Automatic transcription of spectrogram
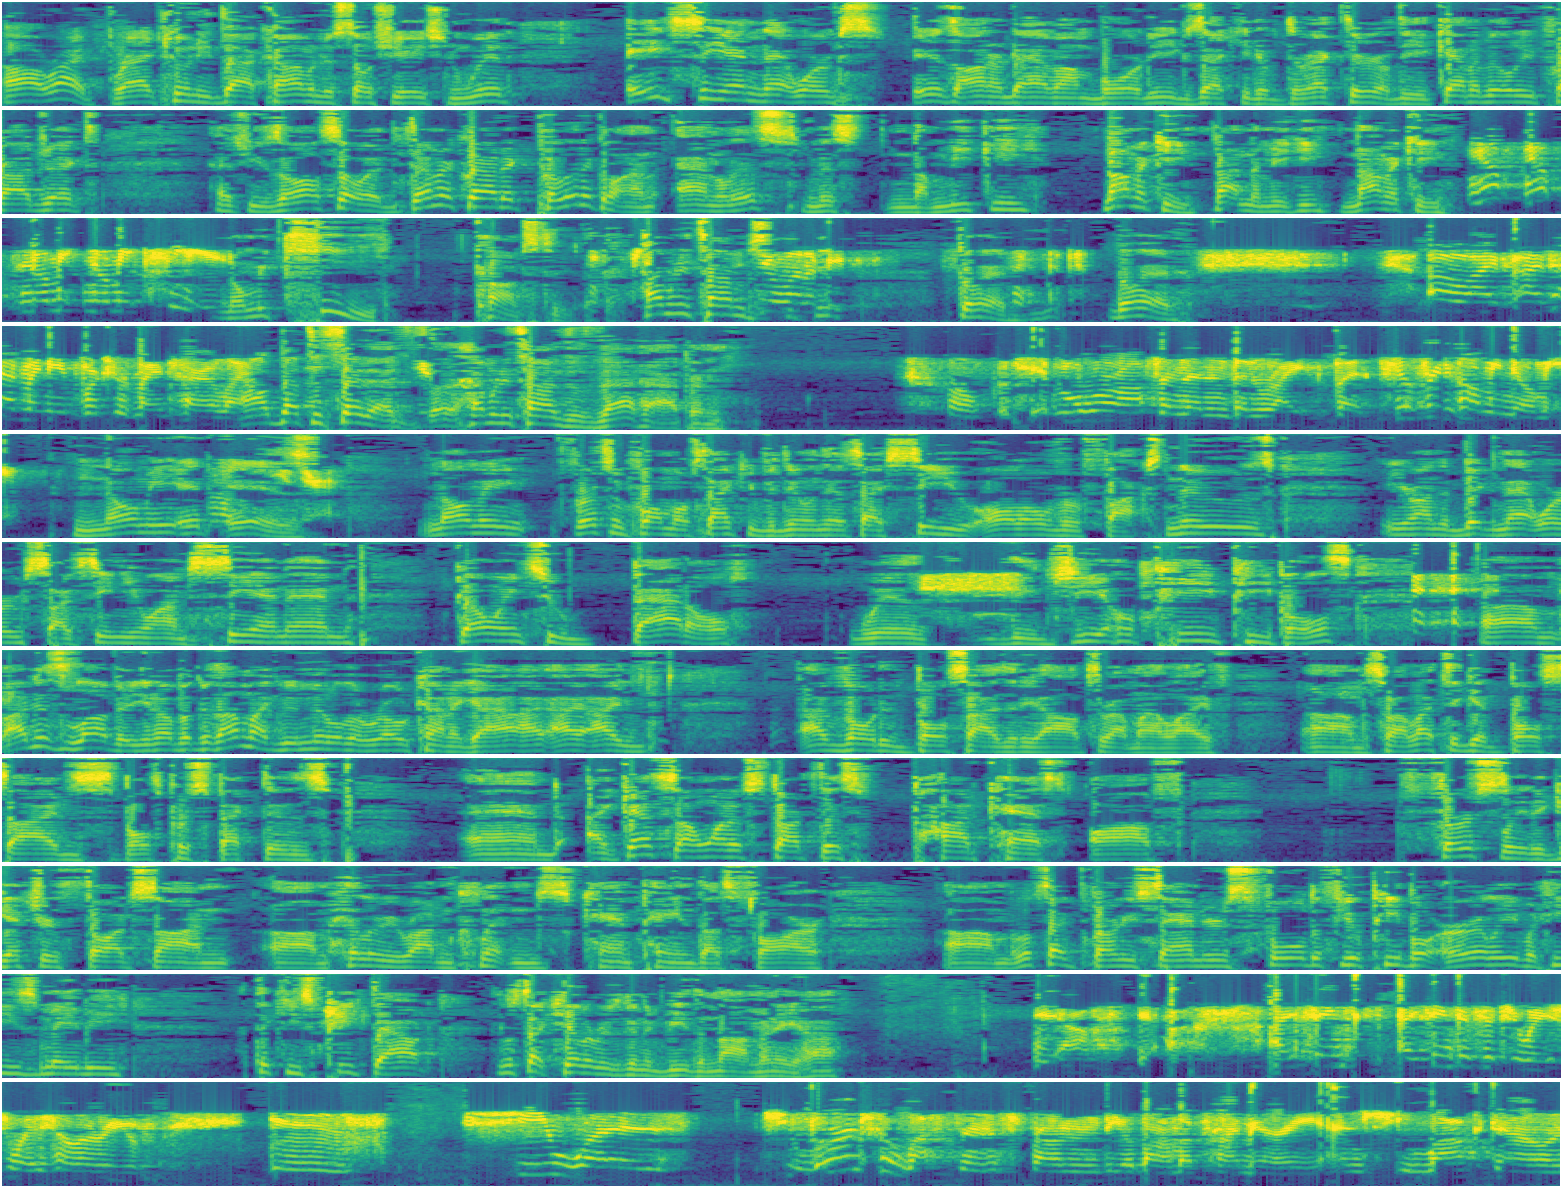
All right, BradCooney.com in association with HCN Networks is honored to have on board the executive director of the Accountability Project, and she's also a Democratic political an- analyst, Miss Namiki. Namiki, not Namiki, Namiki. Nope, nope, no me, no me key. Nomiki Konst. How many times? You be- Go ahead. Go ahead. Oh, I've, I've had my name butchered my entire life. I was about to say that. How many times does that happen? More often than, than right, but feel free to call me Nomi. Nomi, it is. easier. Nomi, first and foremost, thank you for doing this. I see you all over Fox News. You're on the big networks. I've seen you on CNN going to battle with the GOP peoples. Um, I just love it, you know, because I'm like the middle of the road kind of guy. I, I, I, I voted both sides of the aisle throughout my life. Um, so I like to get both sides, both perspectives. And I guess I want to start this podcast off firstly to get your thoughts on um, Hillary Rodham Clinton's campaign thus far. Um, it looks like Bernie Sanders fooled a few people early, but he's maybe, I think he's peaked out. It looks like Hillary's going to be the nominee, huh? Yeah, yeah. I think I think the situation with Hillary is she was she learned her lessons from the Obama primary and she locked down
